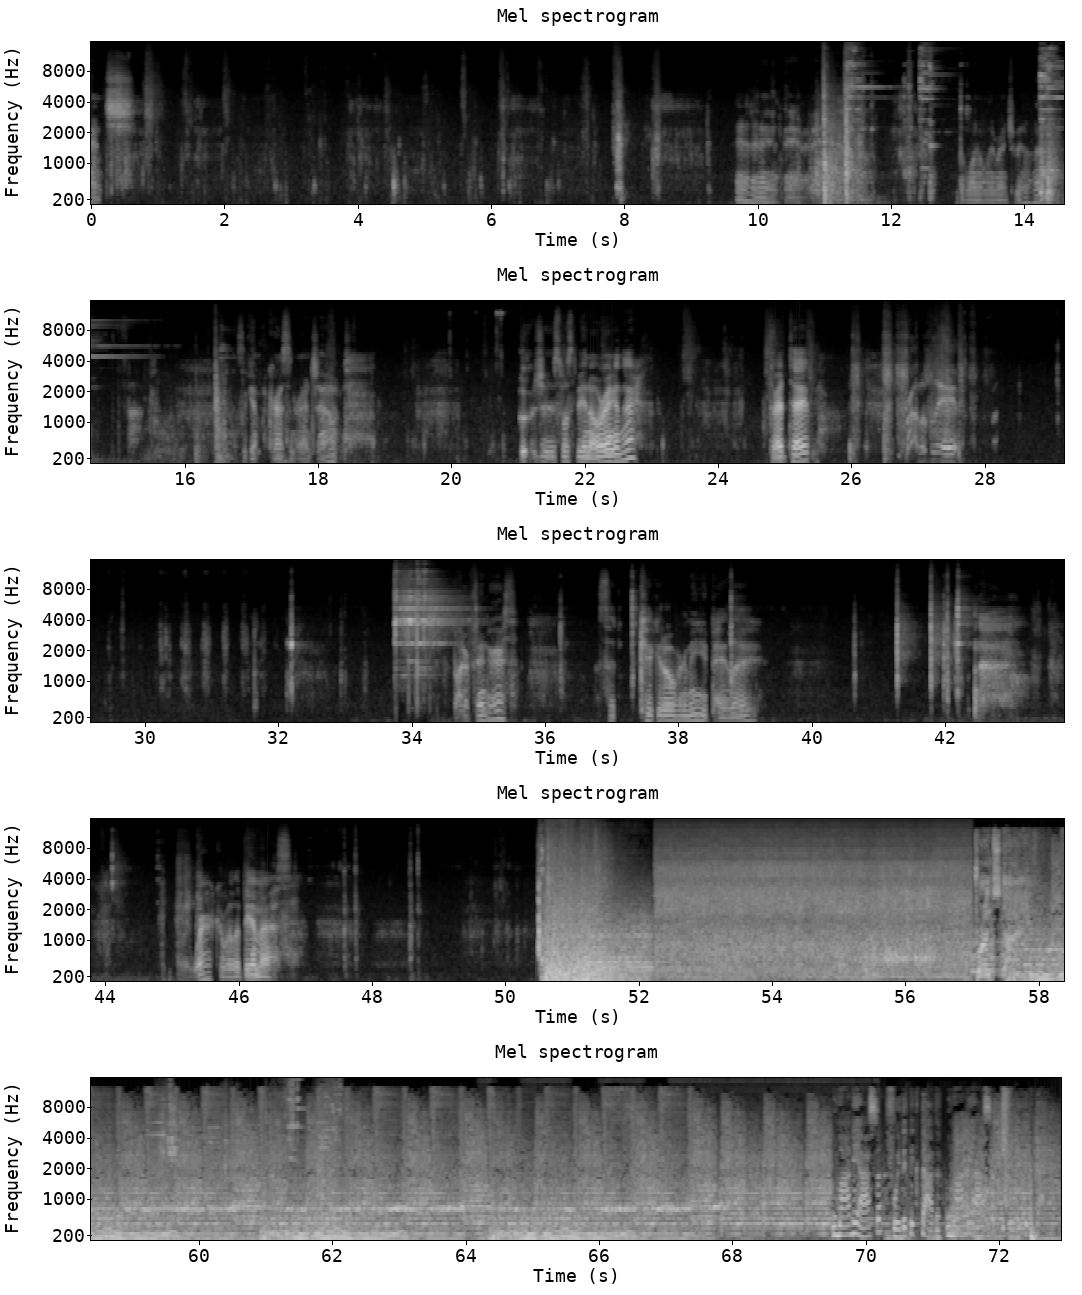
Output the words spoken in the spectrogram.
Wrench. The one only wrench we don't have. Fuck. Let's get my crescent wrench out. Is there supposed to be an O-ring in there? Thread tape? Probably. Butterfingers? I said, kick it over to me, Pele. Will it work or will it be a mess? Brunch time. Uma ameaça foi detectada. Uma ameaça foi detectada.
